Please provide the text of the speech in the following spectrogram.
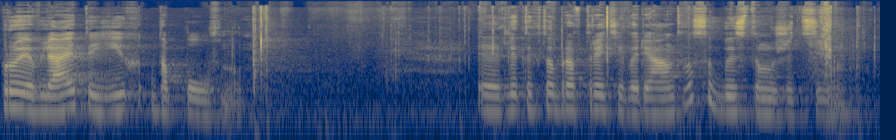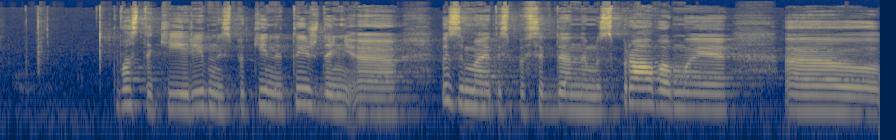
проявляйте їх наповну. Для тих, хто обрав третій варіант в особистому житті. У вас такий рівний, спокійний тиждень, е, ви займаєтесь повсякденними справами, е,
